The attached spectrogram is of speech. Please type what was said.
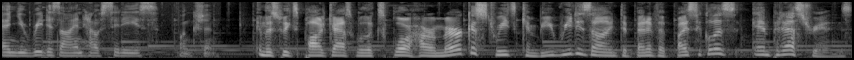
and you redesign how cities function. In this week's podcast, we'll explore how America's streets can be redesigned to benefit bicyclists and pedestrians,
